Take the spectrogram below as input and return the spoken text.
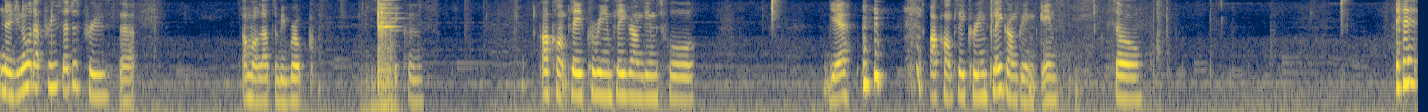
No, do you know what that proves? That just proves that I'm not allowed to be broke because I can't play Korean playground games for yeah. I can't play Korean playground game games. So I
